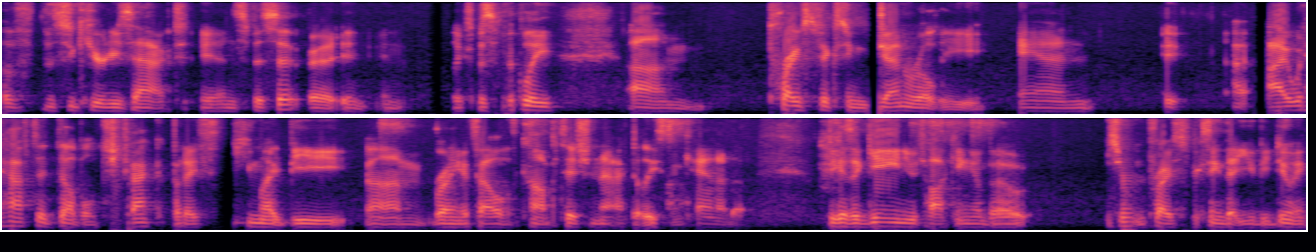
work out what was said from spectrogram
of the Securities Act in specific, uh, in, in like specifically um, price fixing generally, and it, I, I would have to double check, but I think you might be um, running afoul of the Competition Act, at least in Canada, because again, you're talking about certain price fixing that you'd be doing.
